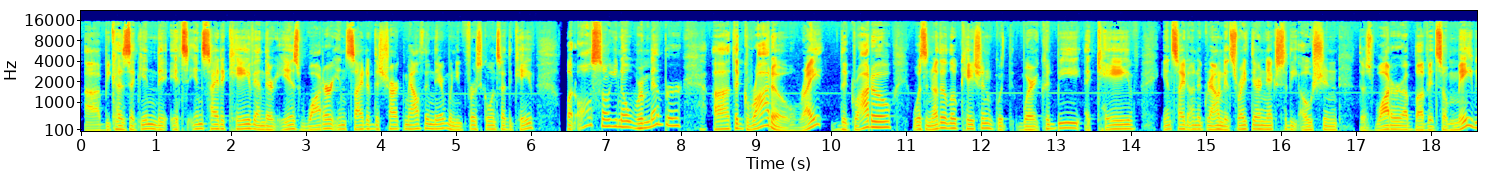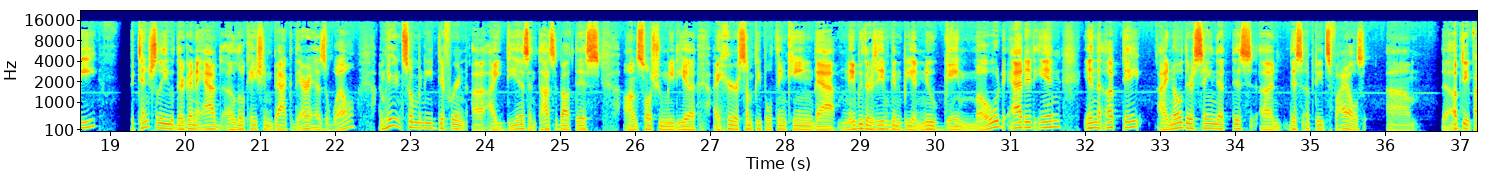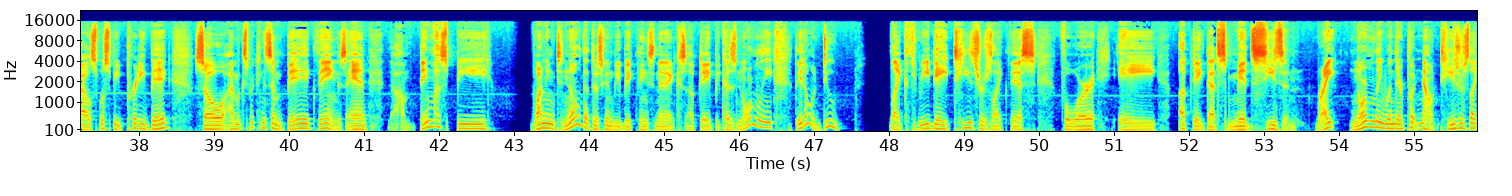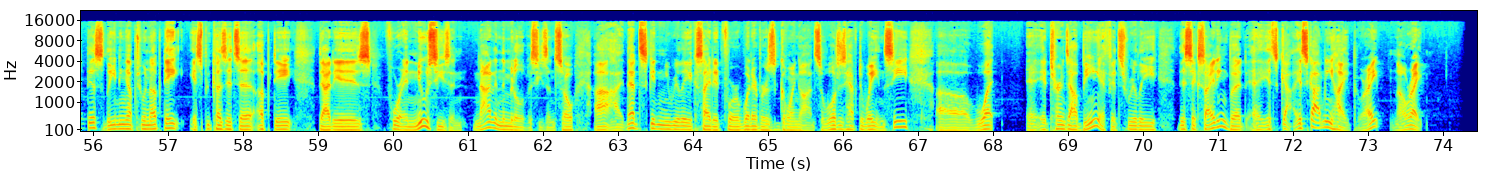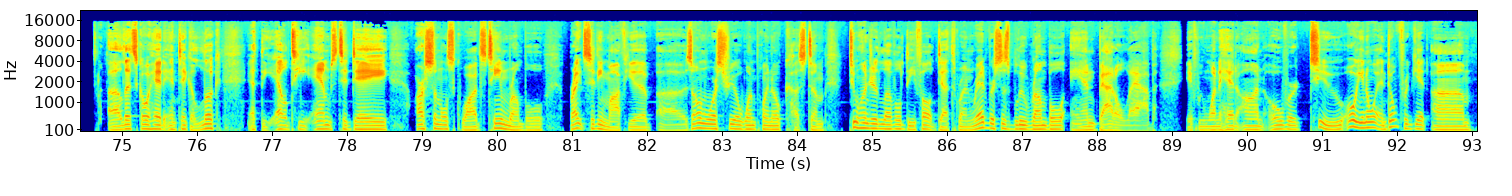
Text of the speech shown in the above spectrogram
uh, because again it's inside a cave and there is water inside of the shark mouth in there when you first go inside the cave. But also you know remember uh, the grotto right? The grotto was another location with, where it could be a cave inside underground. It's right there next to the ocean. There's water above it. So maybe potentially they're going to add a location back there as well. I'm hearing so many different uh, ideas and thoughts about this on social media. I hear some people thinking that maybe there's even going to be a new game mode added in in the update. I know they're saying that this uh, this updates files um, the update file is supposed to be pretty big. So i'm expecting some big things and um, they must be wanting to know that there's going to be big things in the next update because normally they don't do like three day teasers like this for a update that's mid season right? Normally when they're putting out teasers like this leading up to an update it's because it's an update that is for a new season not in the middle of a season. So uh, that's getting me really excited for whatever's going on. So we'll just have to wait and see uh, what it turns out being if it's really this exciting but uh, it's got it's got me hype right? All right uh, let's go ahead and take a look at the LTMs today. Arsenal Squads, Team Rumble, Bright City Mafia, uh, Zone Wars Trio 1.0 Custom, 200 level default Death Run, Red versus Blue Rumble, and Battle Lab. If we want to head on over to, oh, you know what? And don't forget, um,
